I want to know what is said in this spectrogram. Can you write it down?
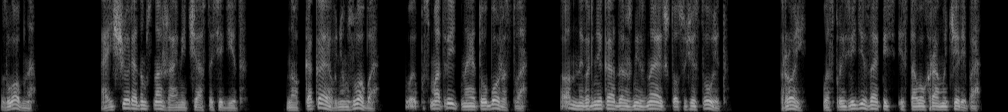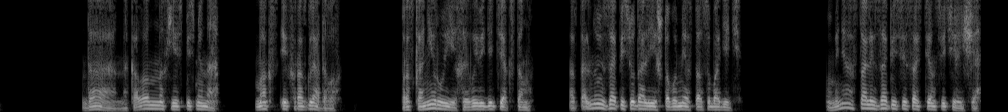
злобно. А еще рядом с ножами часто сидит. Но какая в нем злоба? Вы посмотрите на это убожество. Он наверняка даже не знает, что существует. Рой, воспроизведи запись из того храма черепа. Да, на колоннах есть письмена. Макс их разглядывал. Просканируй их и выведи текстом. Остальную запись удали, чтобы место освободить. У меня остались записи со стен святилища.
